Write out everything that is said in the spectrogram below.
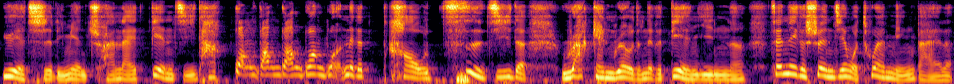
乐池里面传来电吉他咣咣咣咣咣那个好刺激的 rock and roll 的那个电音呢？在那个瞬间，我突然明白了，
